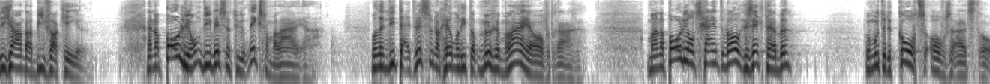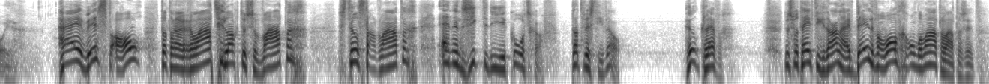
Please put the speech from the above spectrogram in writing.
Die gaan daar bivakeren. En Napoleon die wist natuurlijk niks van malaria. Want in die tijd wisten we nog helemaal niet dat muggen malaria overdragen. Maar Napoleon schijnt wel gezegd te hebben, we moeten de koorts over ze uitstrooien. Hij wist al dat er een relatie lag tussen water, stilstaand water, en een ziekte die je koorts gaf. Dat wist hij wel. Heel clever. Dus wat heeft hij gedaan? Hij heeft delen van Walger onder water laten zitten.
